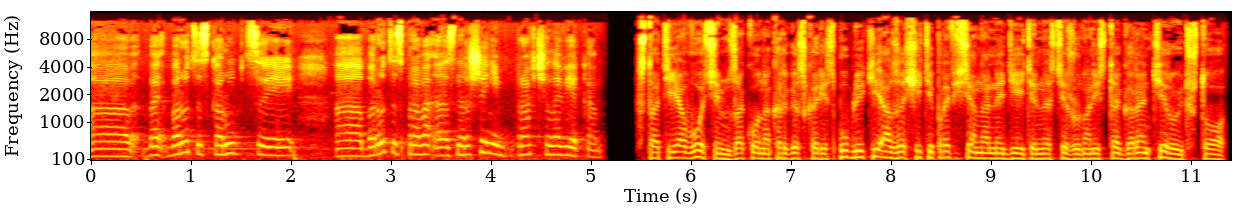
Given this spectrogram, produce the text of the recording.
э, бороться с коррупцией, э, бороться с, права, э, с нарушением прав человека. Статья 8 Закона Кыргызской Республики о защите профессиональной деятельности журналиста гарантирует, что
